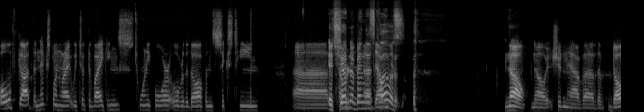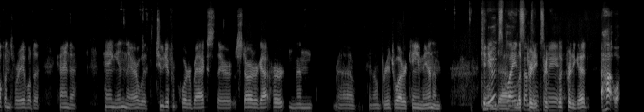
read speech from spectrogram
both got the next one right. We took the Vikings twenty four over the Dolphins sixteen. Uh, It shouldn't covered, have been uh, this Dalvin close. Cook- No, no, it shouldn't have. Uh, the Dolphins were able to kind of hang in there with two different quarterbacks. Their starter got hurt, and then uh, you know Bridgewater came in and Can you and, uh, explain something pretty, to pretty- me? Looked pretty good. How?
